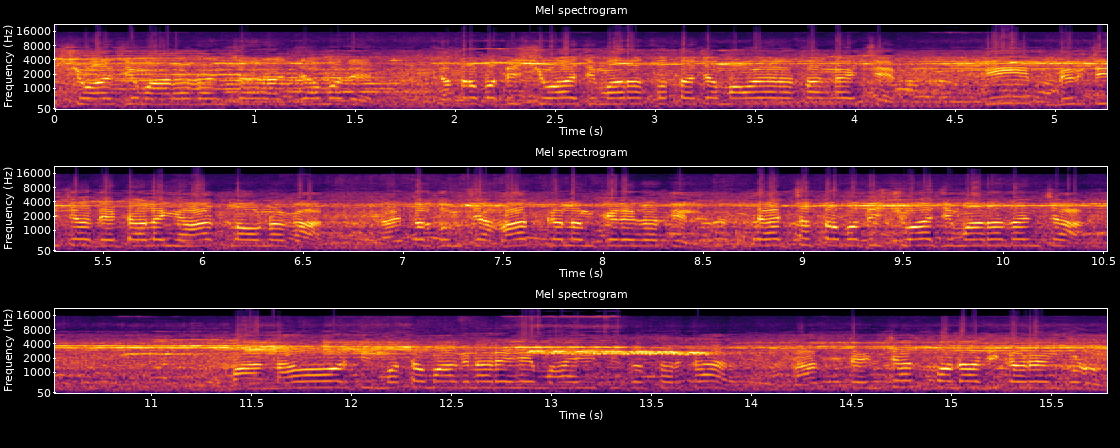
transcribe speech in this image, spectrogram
शिवाजी महाराजांच्या राज्यामध्ये छत्रपती शिवाजी महाराज स्वतःच्या मावळ्याला सांगायचे की मिरचीच्या देठालाही हात लावू नका नाहीतर तुमचे हात कलम केले जातील. त्याच छत्रपती शिवाजी महाराजांच्या नावावरती मतं मागणारे हे महायुतीचं सरकार आज त्यांच्याच पदाधिकाऱ्यांकडून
